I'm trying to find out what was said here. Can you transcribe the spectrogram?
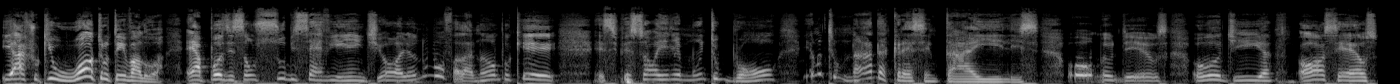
e acho que o outro tem valor. É a posição subserviente. Olha, eu não vou falar não porque esse pessoal aí ele é muito bom. Eu não tenho nada a acrescentar a eles. Oh, meu Deus. Oh, dia. Oh, céus.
